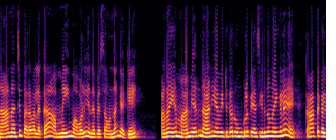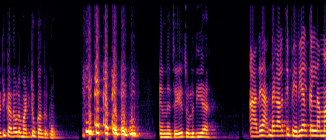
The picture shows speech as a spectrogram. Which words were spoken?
நானாச்சும் பரவாயில்லக்கா. அம்மையும் அவளும் என்ன பேசவும் தான் கேட்கேன். ஆனா என் மாமியார் நானும் என் வீட்டுக்கார ரூம்குள்ள பேசிட்டு இருந்தோம் வைங்களேன் காத்த கழட்டி கதவுல மாட்டிட்டு உட்காந்துருக்கும் என்ன செய்ய சொல்லுதிய? அது அந்த காலத்து பெரிய ஆட்கள்லாமா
